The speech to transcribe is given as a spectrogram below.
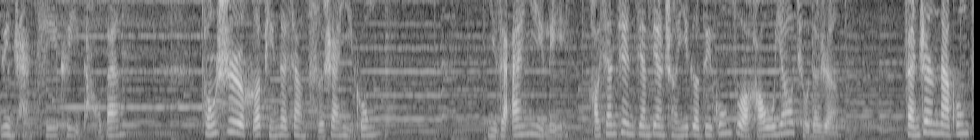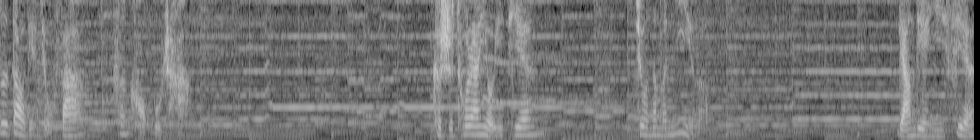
孕产期可以逃班，同事和平的像慈善义工。你在安逸里好像渐渐变成一个对工作毫无要求的人，反正那工资到点就发，分毫不差。可是突然有一天，就那么腻了。两点一线，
